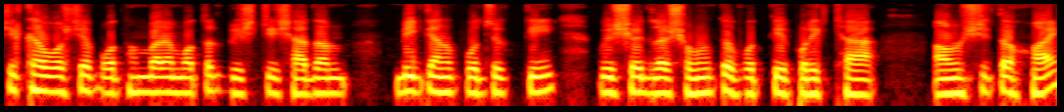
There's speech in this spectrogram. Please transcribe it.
শিক্ষাবর্ষে প্রথমবারের মতন বৃষ্টি সাধারণ বিজ্ঞান ও প্রযুক্তি বিশ্ববিদ্যালয়ের সমস্ত ভর্তি পরীক্ষা অনুষ্ঠিত হয়।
